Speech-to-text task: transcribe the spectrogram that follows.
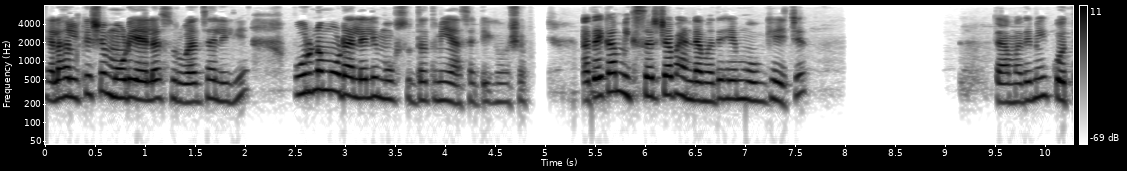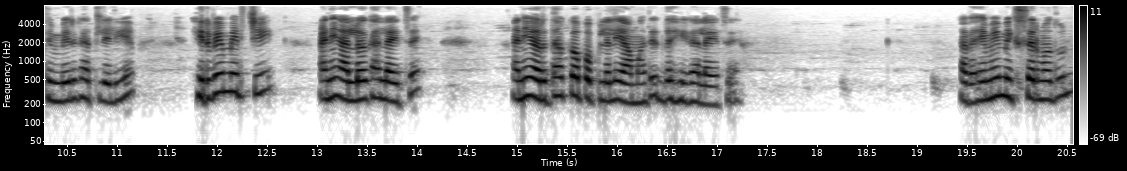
याला हलकेसे मोड यायला सुरुवात झालेली आहे. पूर्ण मोड आलेले मूगसुद्धा तुम्ही यासाठी घेऊ शकता. आता एका मिक्सरच्या भांड्यामध्ये हे मूग घ्यायचे. त्यामध्ये मी कोथिंबीर घातलेली आहे. हिरवी मिरची आणि आलं घालायचं. आहे आणि अर्धा कप आपल्याला यामध्ये दही घालायचं. आहे आता हे मी मिक्सरमधून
